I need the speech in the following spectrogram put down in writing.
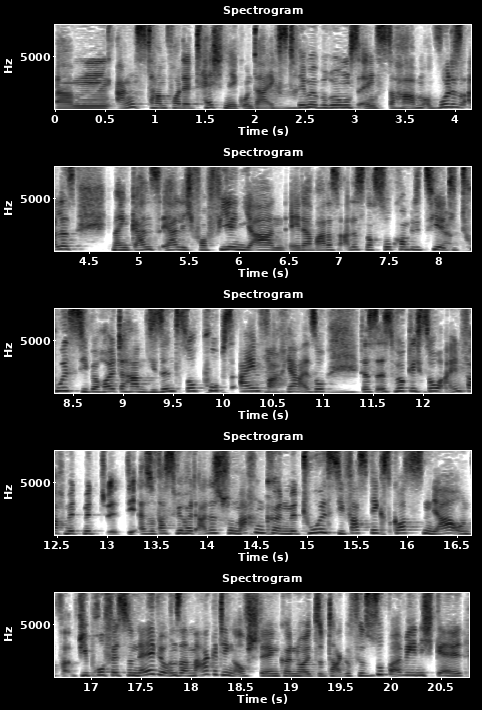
ähm, Angst haben vor der Technik und da mhm. extreme Berührungsängste haben, obwohl das alles, ich meine ganz ehrlich, vor vielen Jahren, ey, da war das alles noch so kompliziert. Ja. Die Tools, die wir heute haben, die sind so pups einfach, ja. ja. Also das ist wirklich so einfach mit mit, also was wir heute alles schon machen können mit Tools, die fast nichts kosten, ja, und wie professionell wir unser Marketing aufstellen können heutzutage für super wenig Geld.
